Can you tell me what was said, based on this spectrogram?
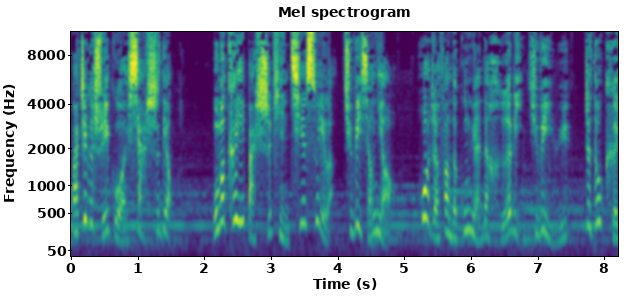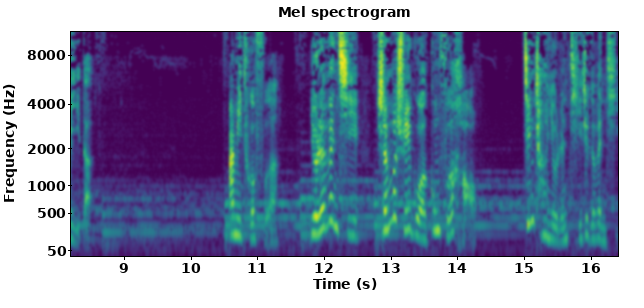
把这个水果下施掉。我们可以把食品切碎了去喂小鸟，或者放到公园的河里去喂鱼，这都可以的。阿弥陀佛。有人问起什么水果供佛好，经常有人提这个问题。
